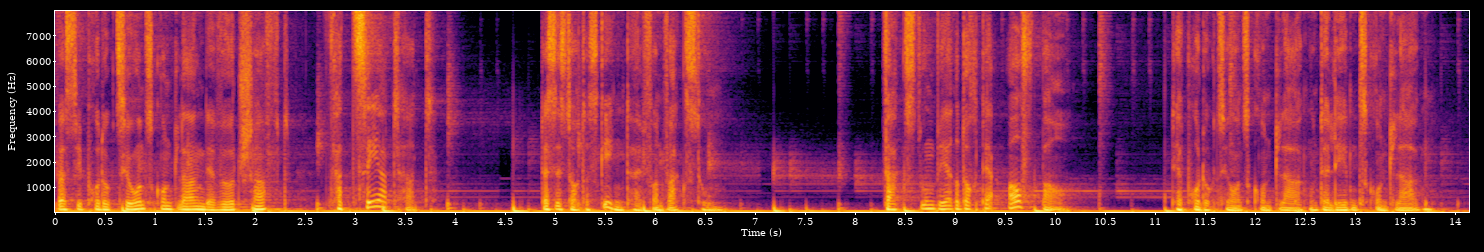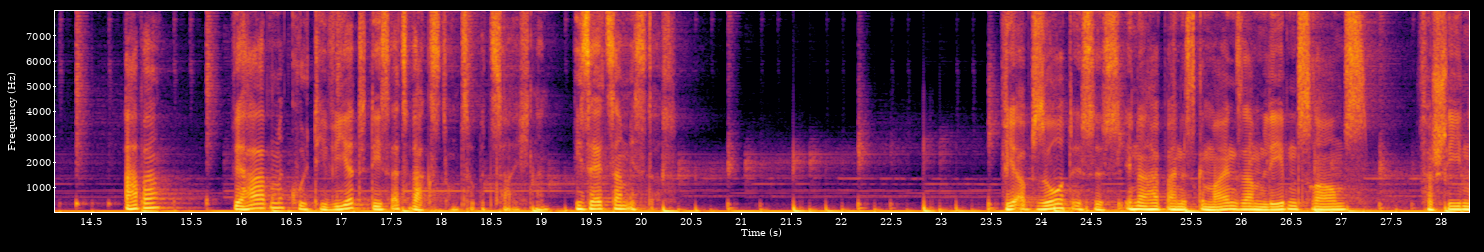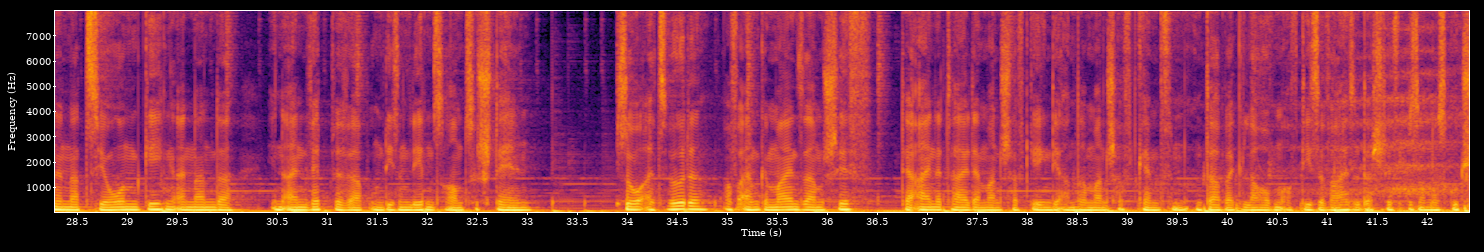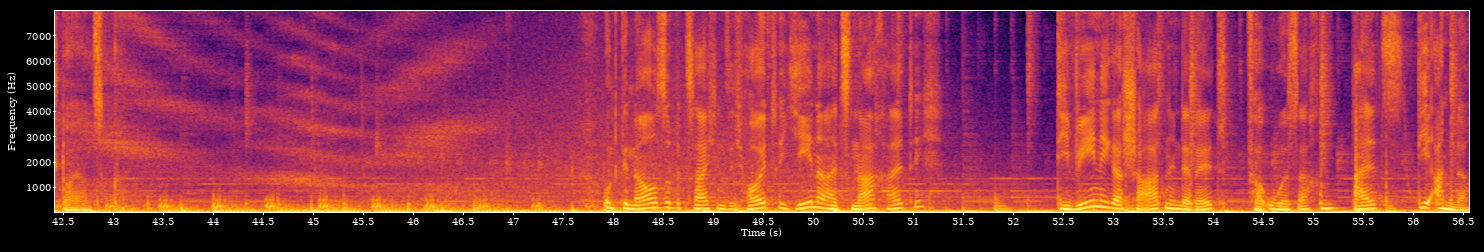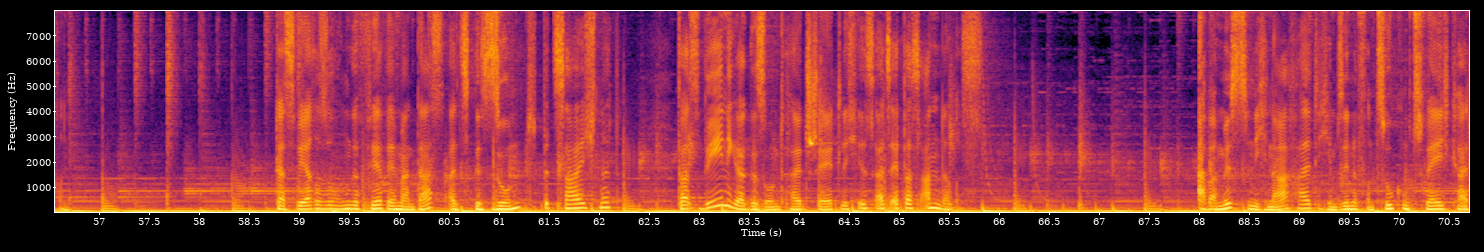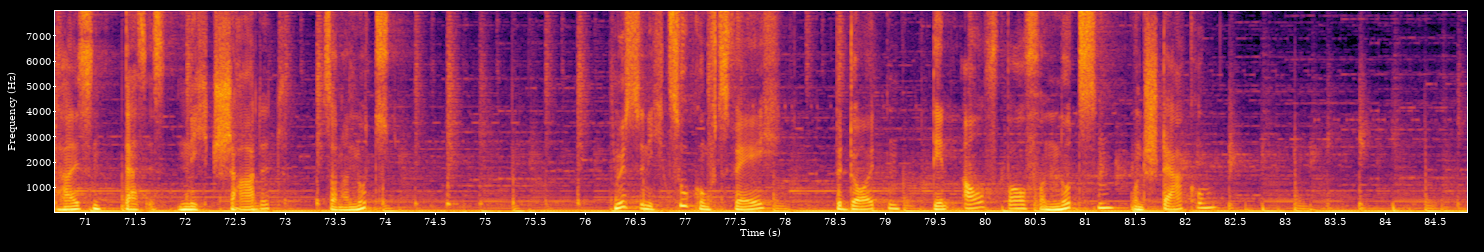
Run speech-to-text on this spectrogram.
was die Produktionsgrundlagen der Wirtschaft verzehrt hat? Das ist doch das Gegenteil von Wachstum. Wachstum wäre doch der Aufbau der Produktionsgrundlagen und der Lebensgrundlagen. Aber wir haben kultiviert, dies als Wachstum zu bezeichnen. Wie seltsam ist das? Wie absurd ist es, innerhalb eines gemeinsamen Lebensraums verschiedene Nationen gegeneinander in einen Wettbewerb um diesen Lebensraum zu stellen. So als würde auf einem gemeinsamen Schiff der eine Teil der Mannschaft gegen die andere Mannschaft kämpfen und dabei glauben, auf diese Weise das Schiff besonders gut steuern zu können. Und genauso bezeichnen sich heute jene als nachhaltig, die weniger Schaden in der Welt verursachen als die anderen. Das wäre so ungefähr, wenn man das als gesund bezeichnet, was weniger gesundheitsschädlich ist als etwas anderes. Aber müsste nicht nachhaltig im Sinne von Zukunftsfähigkeit heißen, dass es nicht schadet, sondern nutzt? Müsste nicht zukunftsfähig bedeuten den Aufbau von Nutzen und Stärkung?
